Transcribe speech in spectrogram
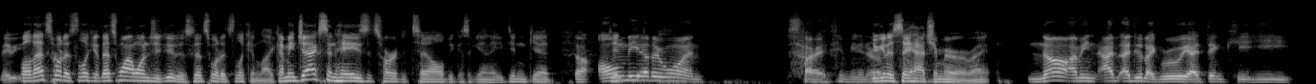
Maybe. Well, that's what it's looking. That's why I wanted you to do this. That's what it's looking like. I mean, Jaxson Hayes. It's hard to tell because again, he didn't get. the only other one. Sorry, I didn't mean to You're gonna say Hachimura, right? No, I mean I, I do like Rui. I think he he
